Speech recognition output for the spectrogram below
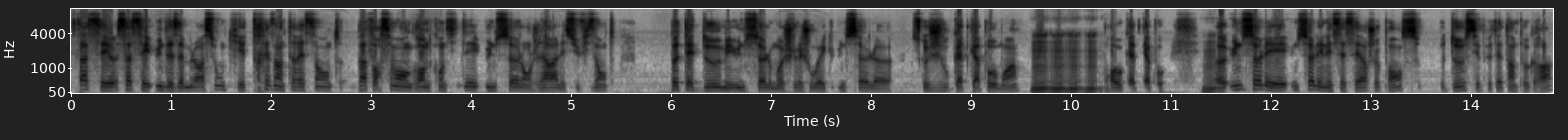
Ça, c'est une des améliorations qui est très intéressante. Pas forcément en grande quantité, une seule en général est suffisante. Peut-être deux, mais une seule. Moi, je la joue avec une seule, euh, parce que je joue quatre capots, moi. Hein. Hum, hum, hum, Trois ou quatre capots. Euh, une, seule est, une seule est nécessaire, je pense. Deux, c'est peut-être un peu gras.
